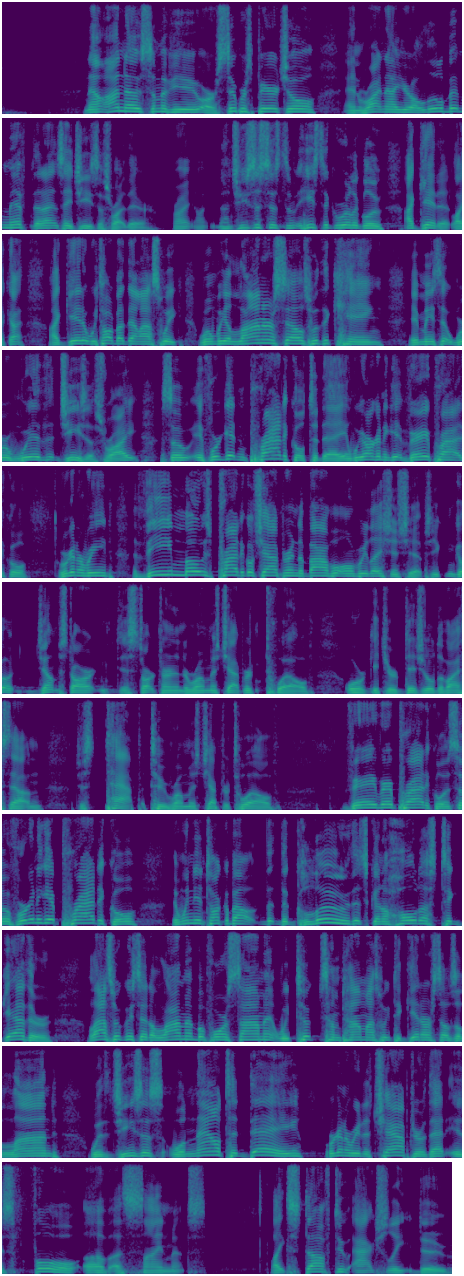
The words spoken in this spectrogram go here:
Now, I know some of you are super spiritual, and right now you're a little bit miffed that I didn't say Jesus right there right? Like, now Jesus is the, he's the gorilla glue. I get it. Like I, I get it. We talked about that last week. When we align ourselves with the King, it means that we're with Jesus, right? So if we're getting practical today, and we are going to get very practical, we're going to read the most practical chapter in the Bible on relationships. You can go jump start and just start turning to Romans chapter 12, or get your digital device out and just tap to Romans chapter 12. Very, very practical. And so, if we're going to get practical, then we need to talk about the, the glue that's going to hold us together. Last week we said alignment before assignment. We took some time last week to get ourselves aligned with Jesus. Well, now today we're going to read a chapter that is full of assignments, like stuff to actually do.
